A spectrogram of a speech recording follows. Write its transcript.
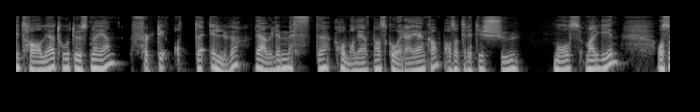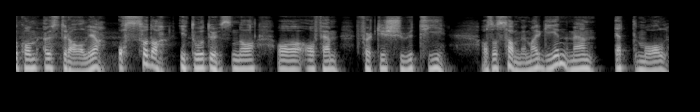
Italia i 2001, 48-11. Det er vel det meste håndballjentene har skåra i en kamp, altså 37 måls margin. Og så kom Australia, også da i 2005, 47-10. Altså samme margin, men ett mål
